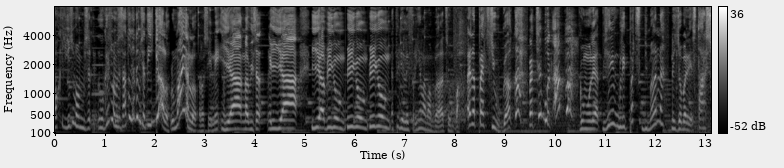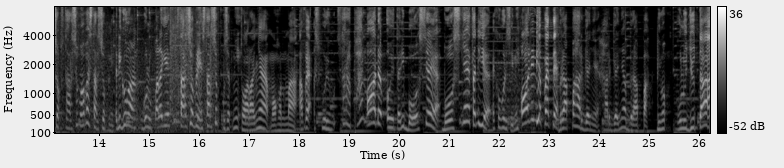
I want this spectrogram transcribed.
Oke, jadi cuma bisa. Gue kira cuma bisa satu, ternyata bisa tiga loh. Lumayan loh. Terus ini, iya nggak bisa. Iya, iya bingung, bingung, bingung. Tapi deliverynya lama banget, sumpah. Ada patch juga kah? Patchnya buat apa? Gue mau lihat. Di sini beli patch di mana? Nih coba nih, Star Shop, Star Shop apa Star Shop nih? Tadi gue gue lupa lagi. Star Shop nih, Star Shop. Buset nih, suaranya mohon maaf ya. Sepuluh ribu. Star apaan? Oh ada. Oh ya, tadi bosnya ya. Bosnya tadi ya. Eh kok gue di sini? Oh ini dia petnya. Berapa harganya? Harganya berapa? 50 juta.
